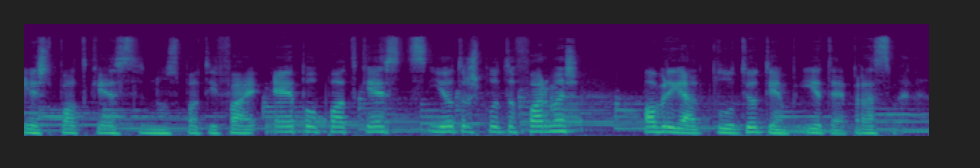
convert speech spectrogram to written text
este podcast no Spotify, Apple Podcasts e outras plataformas. Obrigado pelo teu tempo e até para a semana.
